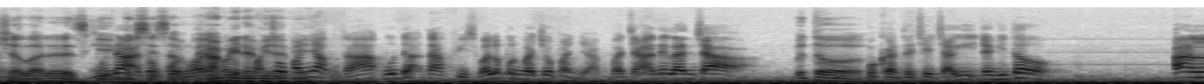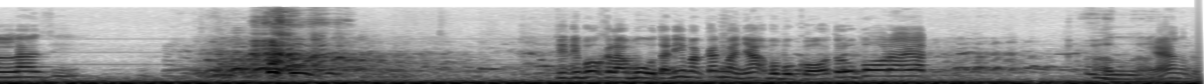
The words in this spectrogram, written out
insyaAllah ada rezeki Budak tu pun sampai. walaupun Amin, amin, baca amin. panjang tak, budak tahfiz walaupun baca panjang, bacaan dia lancar. Betul. Bukan tercik cari macam kita. Al-Lazi. Tiba-tiba kelabu tadi makan banyak berbuka terlupa dah ayat. Allah. Yang tu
